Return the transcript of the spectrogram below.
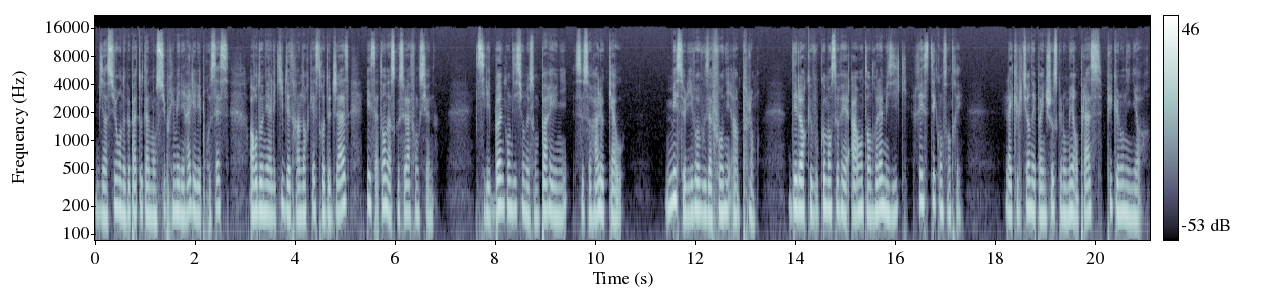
Bien sûr, on ne peut pas totalement supprimer les règles et les process, ordonner à l'équipe d'être un orchestre de jazz et s'attendre à ce que cela fonctionne. Si les bonnes conditions ne sont pas réunies, ce sera le chaos. Mais ce livre vous a fourni un plan. Dès lors que vous commencerez à entendre la musique, restez concentré. La culture n'est pas une chose que l'on met en place puis que l'on ignore.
